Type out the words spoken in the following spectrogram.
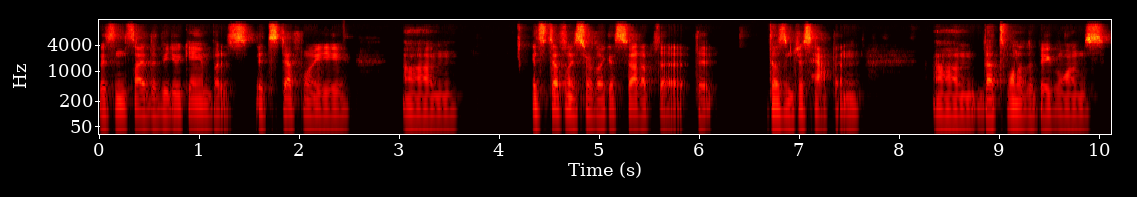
with inside the video game, but it's it's definitely um, it's definitely sort of like a setup that that doesn't just happen. Um, that's one of the big ones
